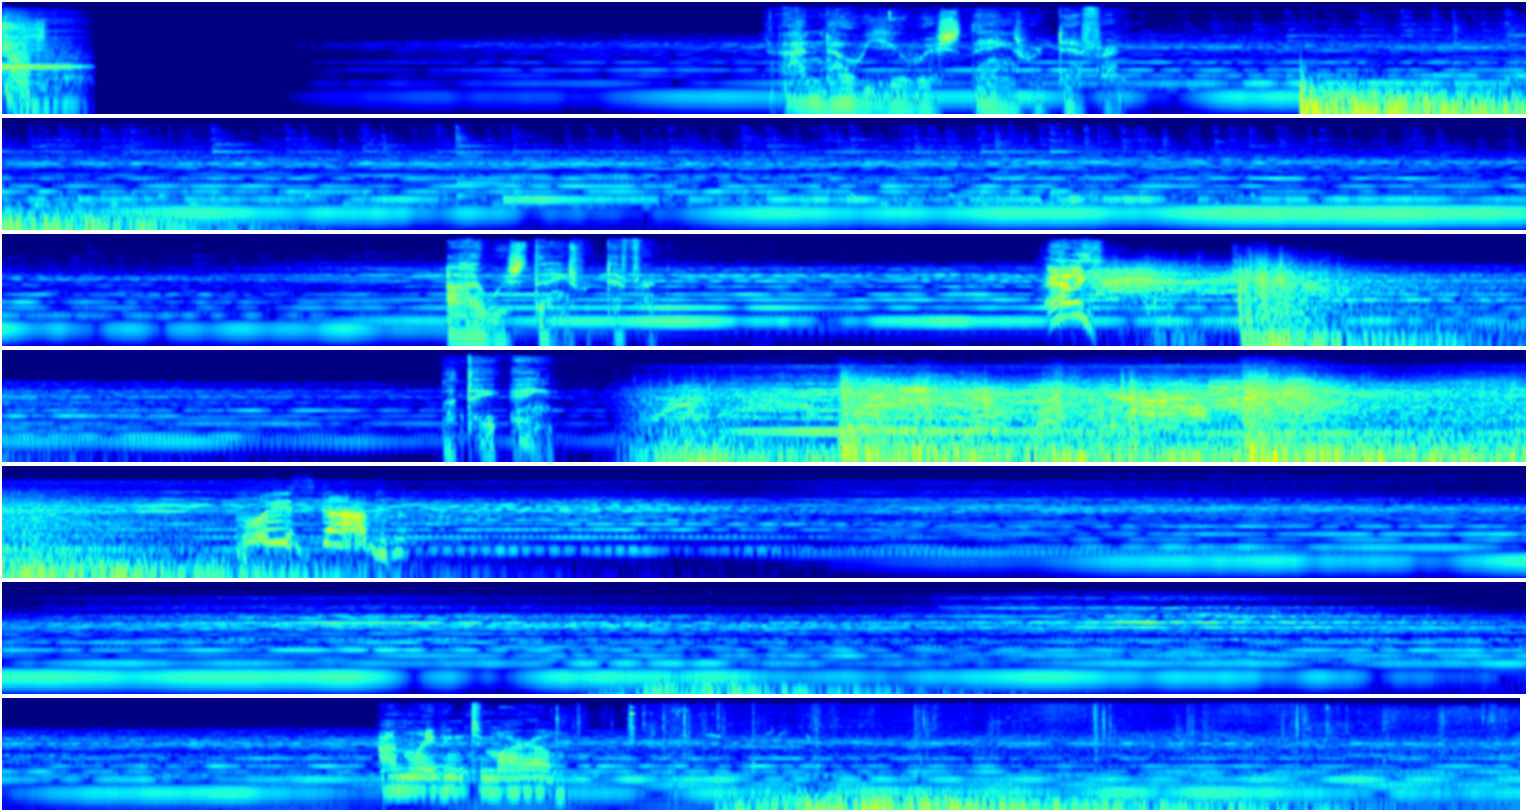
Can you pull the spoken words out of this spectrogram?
I know you wish things were different. I wish things were different. Ellie! But they ain't. Stop. I'm leaving tomorrow.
